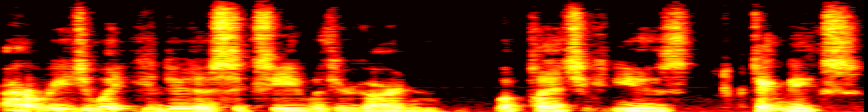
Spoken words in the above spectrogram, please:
our region, what you can do to succeed with your garden, what plants you can use, techniques.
